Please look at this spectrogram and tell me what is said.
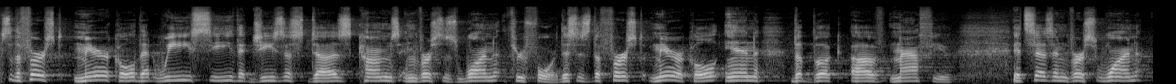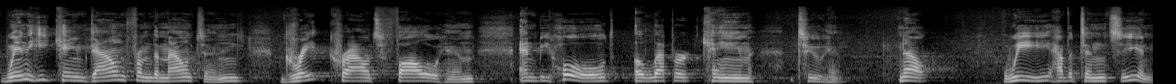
So, the first miracle that we see that Jesus does comes in verses 1 through 4. This is the first miracle in the book of Matthew. It says in verse 1 When he came down from the mountain, great crowds follow him, and behold, a leper came to him. Now, we have a tendency, and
